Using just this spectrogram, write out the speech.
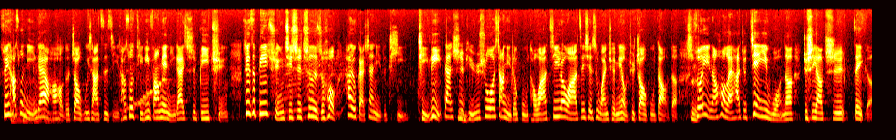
所以他说你应该要好好的照顾一下自己。他说体力方面你应该吃 B 群，所以这 B 群其实吃了之后，它有改善你的体。体力，但是比如说像你的骨头啊、肌肉啊这些是完全没有去照顾到的，所以呢，后来他就建议我呢，就是要吃这个。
